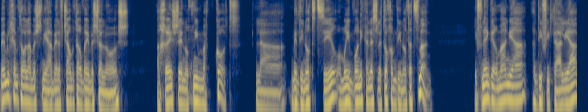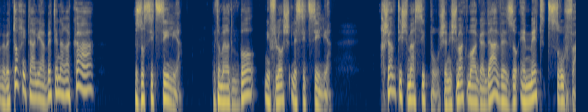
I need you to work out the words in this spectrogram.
במלחמת העולם השנייה, ב-1943, אחרי שנותנים מכות למדינות ציר, אומרים בוא ניכנס לתוך המדינות עצמן. לפני גרמניה עדיף איטליה, ובתוך איטליה הבטן הרכה זו סיציליה. זאת אומרת, בוא נפלוש לסיציליה. עכשיו תשמע סיפור שנשמע כמו אגדה וזו אמת צרופה.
